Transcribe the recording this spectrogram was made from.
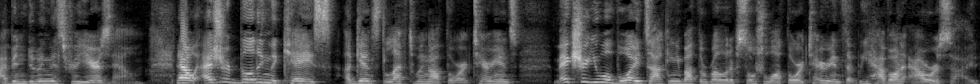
I've been doing this for years now. Now, as you're building the case against left wing authoritarians, make sure you avoid talking about the relative social authoritarians that we have on our side.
